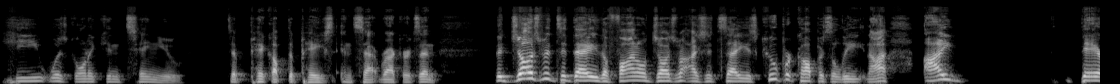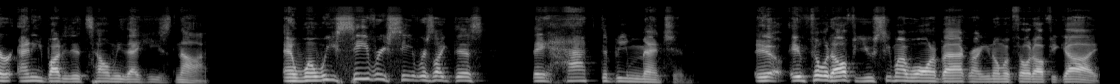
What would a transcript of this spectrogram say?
He was going to continue to pick up the pace and set records. And the judgment today, the final judgment, I should say, is Cooper Kupp is elite. And I, I dare anybody to tell me that he's not. And when we see receivers like this, they have to be mentioned. In Philadelphia, you see my wall in the background. You know I'm a Philadelphia guy.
